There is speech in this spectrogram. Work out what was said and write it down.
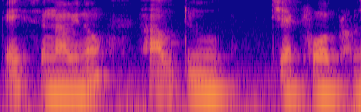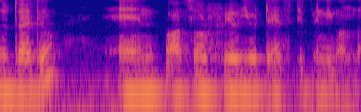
Okay so now you know how to check for browser title and pass or fail your test depending on that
